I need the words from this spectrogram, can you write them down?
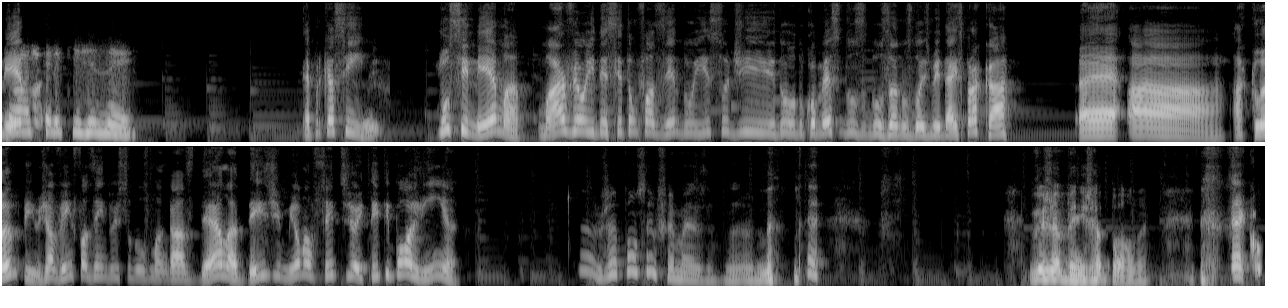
que eu cinema. acho que ele quis dizer. É porque assim, Oi? no cinema, Marvel e DC estão fazendo isso de, do, do começo dos, dos anos 2010 pra cá. É, a, a Clamp já vem fazendo isso nos mangás dela desde 1980 e bolinha. O Japão sempre foi mais. né? Veja bem, Japão, né? É, co-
